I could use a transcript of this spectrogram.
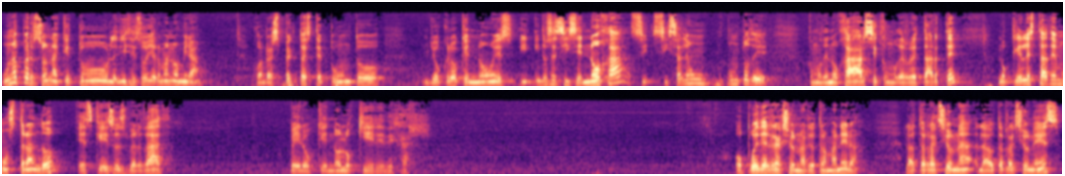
Una persona que tú le dices, oye hermano, mira, con respecto a este punto, yo creo que no es... entonces si se enoja, si, si sale un, punto de como de enojarse, como de retarte, lo que él está demostrando es que eso es verdad, pero que no lo quiere dejar. O puede reaccionar de otra manera. La otra, la otra reacción es...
